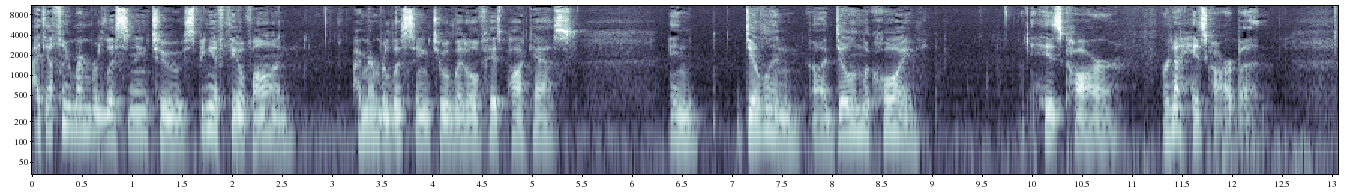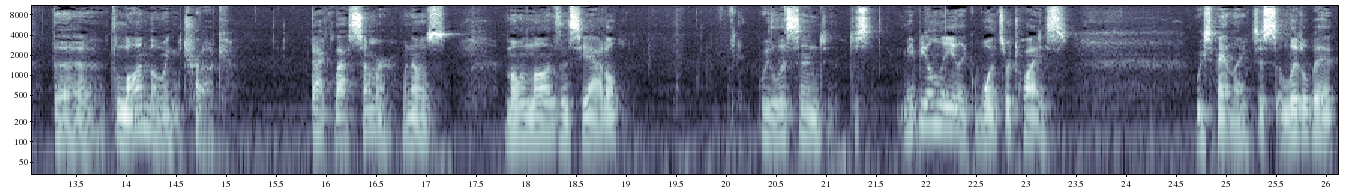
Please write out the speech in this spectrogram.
I definitely remember listening to, speaking of Theo Von, I remember listening to a little of his podcast. And Dylan, uh, Dylan McCoy, his car, or not his car, but the the lawn mowing truck back last summer when I was mowing lawns in Seattle. We listened just maybe only like once or twice. We spent like just a little bit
